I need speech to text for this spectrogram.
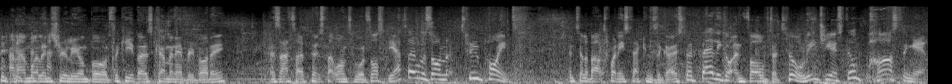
and I'm well and truly on board, so keep those coming, everybody. As Atow puts that one towards Oski. Atow was on two points until about 20 seconds ago, so barely got involved at all. EG is still passing it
